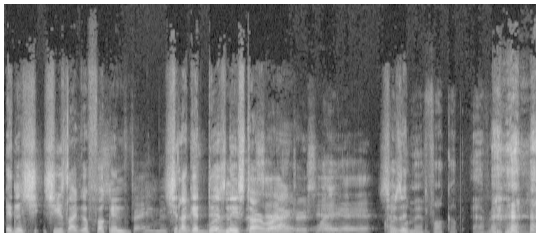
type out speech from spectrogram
Isn't she? She's like a fucking. famous. she like a Disney star, right? Actress. Yeah, White- yeah, yeah. She was a- women fuck up everything, bro.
